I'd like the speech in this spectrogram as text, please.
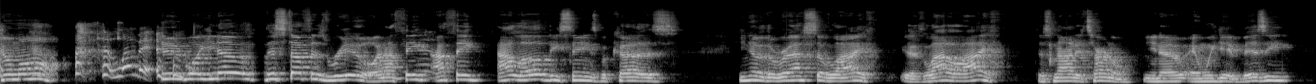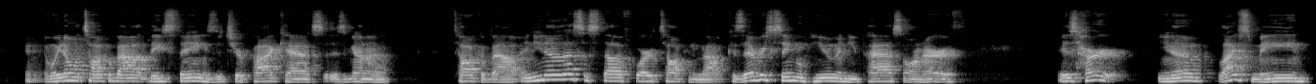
Come on. I love it. Dude, well, you know, this stuff is real. And I think yeah. I think I love these things because, you know, the rest of life, there's a lot of life that's not eternal, you know, and we get busy and we don't talk about these things that your podcast is going to talk about. And you know, that's the stuff worth talking about because every single human you pass on earth is hurt. You know, life's mean,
